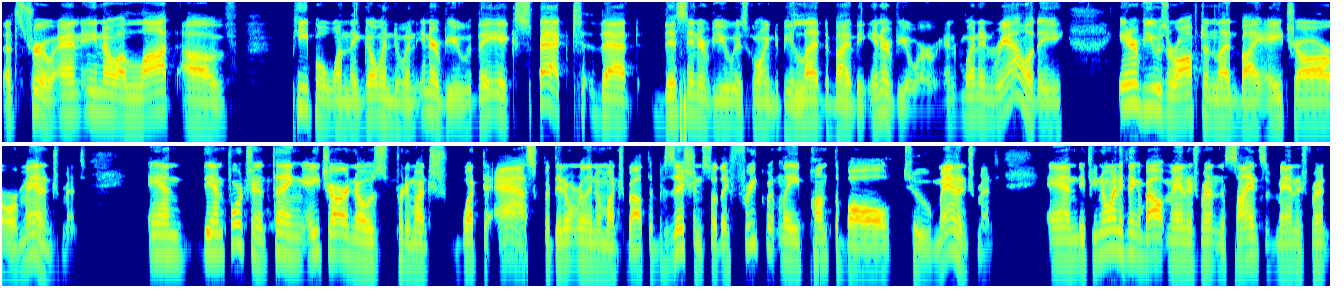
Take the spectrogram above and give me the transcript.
That's true. And, you know, a lot of people, when they go into an interview, they expect that this interview is going to be led by the interviewer. And when in reality, interviews are often led by HR or management. And the unfortunate thing, HR knows pretty much what to ask, but they don't really know much about the position. So they frequently punt the ball to management. And if you know anything about management and the science of management,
